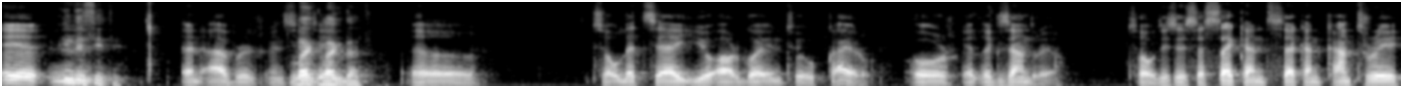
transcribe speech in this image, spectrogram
uh, In the city, an average in city, like like that. uh, so let's say you are going to Cairo or Alexandria. So this is a second second country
